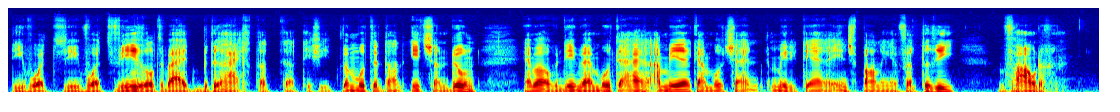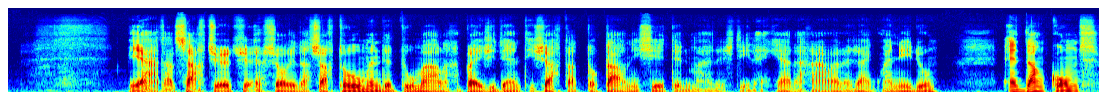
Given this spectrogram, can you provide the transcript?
die wordt, die wordt wereldwijd bedreigd. Dat, dat is iets. We moeten daar iets aan doen. En bovendien, wij moeten Amerika moet zijn militaire inspanningen verdrievoudigen. Ja, dat zag Churchill, eh, sorry, dat zag Truman, de toenmalige president, die zag dat totaal niet zitten. Maar dus die denkt, ja, dat gaan we dus eigenlijk maar niet doen. En dan komt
